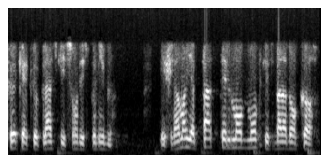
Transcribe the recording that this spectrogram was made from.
que quelques places qui sont disponibles. Et finalement, il n'y a pas tellement de monde qui se balade encore.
